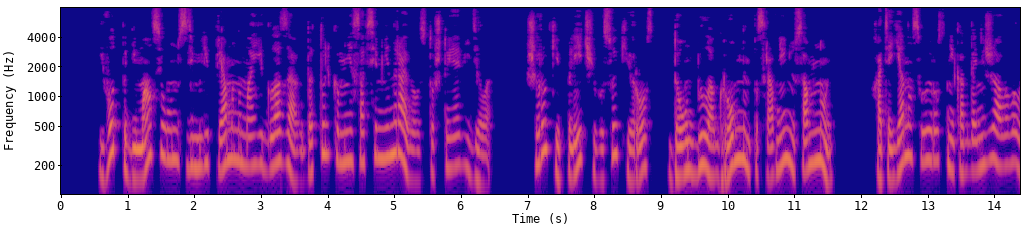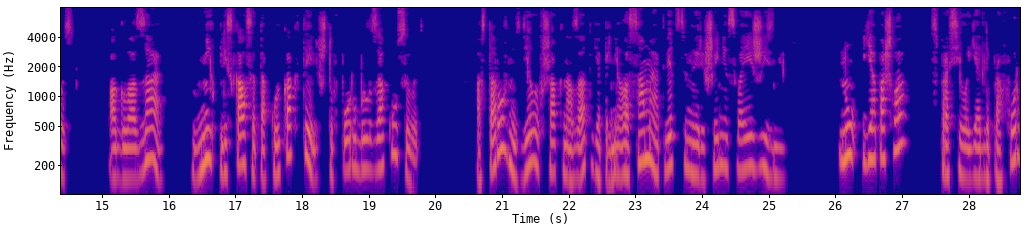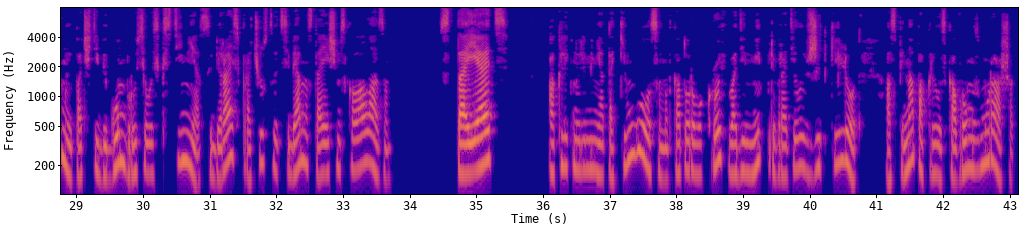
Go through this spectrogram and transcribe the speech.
И вот поднимался он с земли прямо на моих глазах, да только мне совсем не нравилось то, что я видела. Широкие плечи, высокий рост, да он был огромным по сравнению со мной, хотя я на свой рост никогда не жаловалась. А глаза, в них плескался такой коктейль, что впору было закусывать. Осторожно сделав шаг назад, я приняла самое ответственное решение своей жизни. «Ну, я пошла?» — спросила я для проформы и почти бегом бросилась к стене, собираясь прочувствовать себя настоящим скалолазом. «Стоять!» — окликнули меня таким голосом, от которого кровь в один миг превратилась в жидкий лед, а спина покрылась ковром из мурашек.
